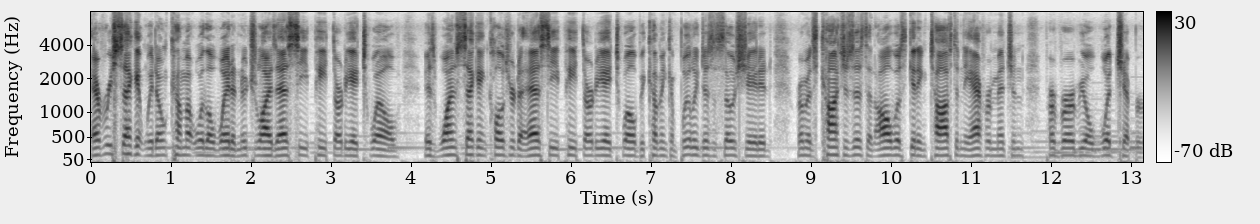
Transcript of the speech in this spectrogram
Every second we don't come up with a way to neutralize SCP-3812 is one second closer to SCP-3812 becoming completely disassociated from its consciousness and all of us getting tossed in the aforementioned proverbial wood chipper.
